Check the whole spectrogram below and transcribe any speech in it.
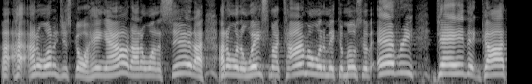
I, I, don't want to just go hang out. I don't want to sit. I, I don't want to waste my time. I want to make the most of every day that God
